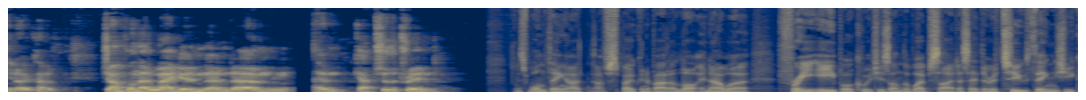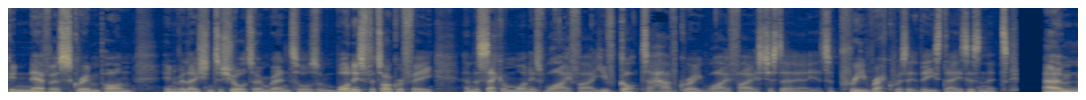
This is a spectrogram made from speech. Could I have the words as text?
you know, kind of jump on that wagon and um, and capture the trend. It's one thing I, have spoken about a lot in our free ebook, which is on the website. I say there are two things you can never scrimp on in relation to short term rentals, and one is photography, and the second one is Wi Fi. You've got to have great Wi Fi. It's just a it's a prerequisite these days, isn't it? Um,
